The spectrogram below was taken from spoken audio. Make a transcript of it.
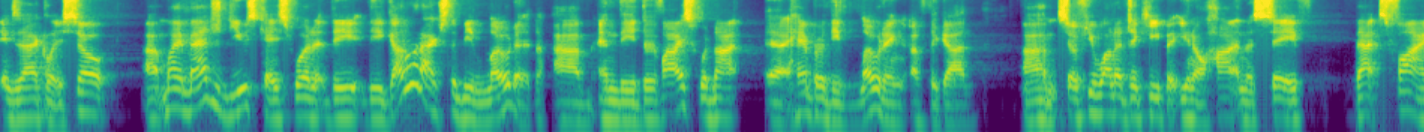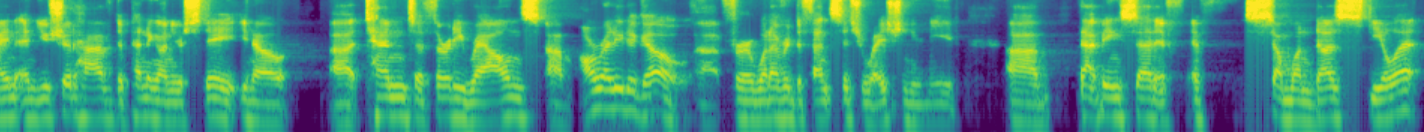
exactly. So uh, my imagined use case would the the gun would actually be loaded, um, and the device would not uh, hamper the loading of the gun. Um, so if you wanted to keep it, you know, hot in a safe, that's fine, and you should have, depending on your state, you know. Uh, 10 to 30 rounds um, all ready to go uh, for whatever defense situation you need. Um, that being said, if if someone does steal it,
